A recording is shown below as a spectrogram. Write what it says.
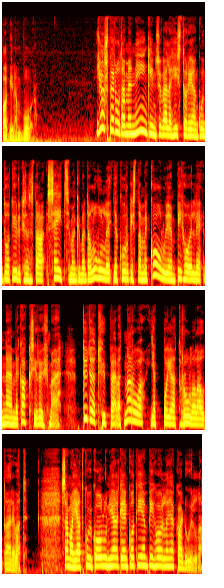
Pakinan vuoro. Jos peruutamme niinkin syvälle historiaan kuin 1970-luvulle ja kurkistamme koulujen pihoille, näemme kaksi ryhmää. Tytöt hyppäävät narua ja pojat rullalautailevat. Sama jatkui koulun jälkeen kotien pihoilla ja kaduilla.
